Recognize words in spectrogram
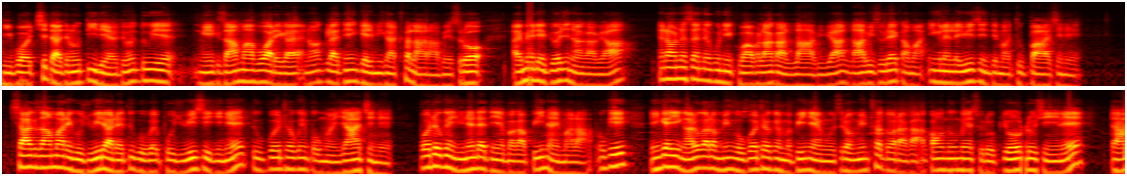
ဒီပေါ်ချစ်တာကျွန်တော်သိတယ်ကျွန်တော်သူ့ရဲ့ငယ်ကစားမဘွားတွေကနော်ကလပ်တင်အကယ်ဒမီကထွက်လာတာပဲဆိုတော့ဒါပေမဲ့လည်းပြောချင်တာကဗျာ2022ခုနှစ်ကမ္ဘာဖလားကလာပြီဗျာလာပြီဆိုတဲ့အခါမှာအင်္ဂလန်လက်ရွေးစင်တင်မှာသူပါခြင်းတယ်ရှားကစားမတွေကိုရွေးတာတဲ့သူ့ကိုပဲပိုရွေးစီခြင်းနဲ့သူပွဲထုတ်ခွင့်ပုံမှန်ရခြင်းတယ် ပွဲထုတ်ခွင့် United တင်ရပါကပြီးနိုင်မလား။ Okay လင်ကဲကြီးငါတို့ကတော့မင်းကိုပွဲထုတ်ခွင့်မပြီးနိုင်ဘူးဆိုတော့မင်းထွက်သွားတာကအကောင်းဆုံးပဲဆိုလို့ပြောလို့ရှိရင်လေဒါ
